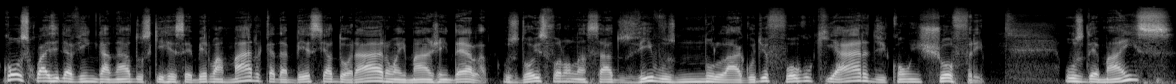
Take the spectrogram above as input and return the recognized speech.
com os quais ele havia enganado os que receberam a marca da besta e adoraram a imagem dela. Os dois foram lançados vivos no lago de fogo que arde com enxofre. Os demais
